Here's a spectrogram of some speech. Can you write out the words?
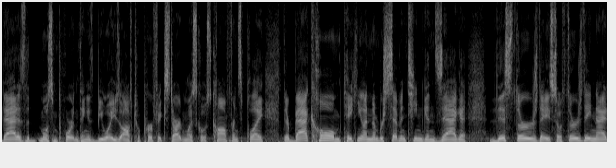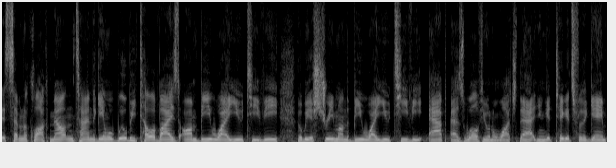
That is the most important thing. Is BYU's off to a perfect start in West Coast Conference play. They're back home taking on number 17 Gonzaga this Thursday. So Thursday night at seven o'clock Mountain Time. The game will, will be televised on BYU TV. There'll be a stream on the BYU TV app as well if you want to watch that. You can get tickets for the game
